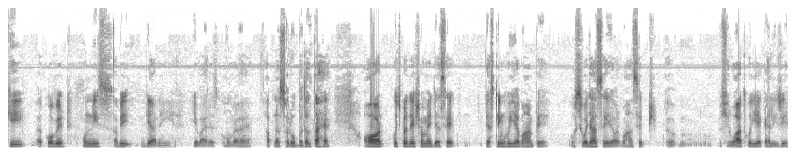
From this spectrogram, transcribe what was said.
कि कोविड 19 अभी गया नहीं है। ये वायरस घूम रहा है अपना स्वरूप बदलता है और कुछ प्रदेशों में जैसे टेस्टिंग हुई है वहाँ पे उस वजह से और वहाँ से शुरुआत हुई है कह लीजिए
